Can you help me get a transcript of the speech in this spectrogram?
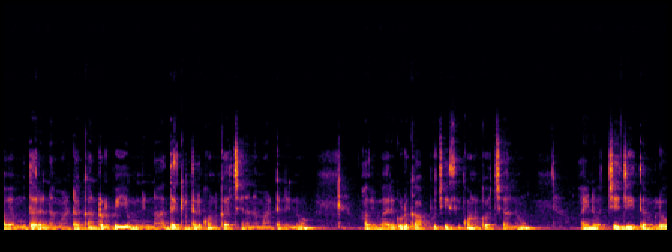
అవి అమ్ముతారన్నమాట. కంట్రోల్ బియ్యం నిన్న అర్ధ గింటలు కొనుక్కొచ్చానన్నమాట నేను. అవి మరి కూడా అప్పు చేసి కొనుక్కొచ్చాను ఆయన వచ్చే జీతంలో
